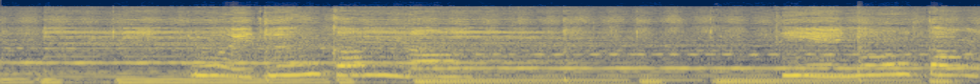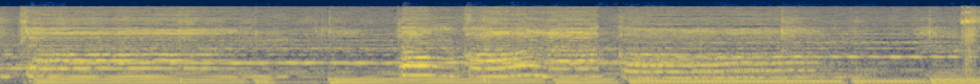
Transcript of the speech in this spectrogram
นด้วยถึงกำหนดที่หนูต้องจองต้องขอลาก่อน ส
